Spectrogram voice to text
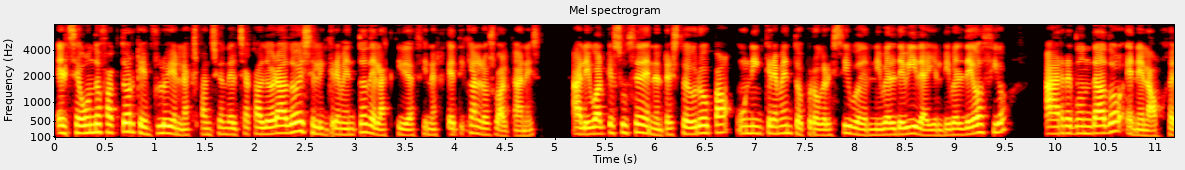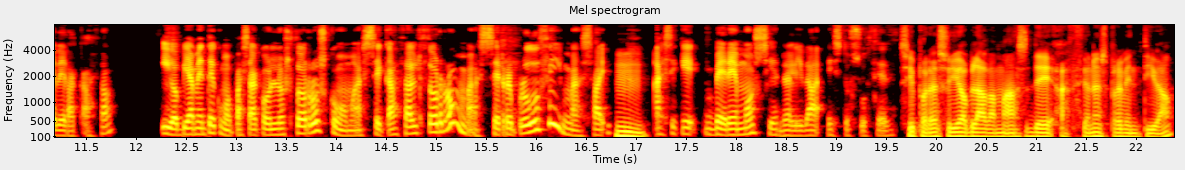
El segundo factor que influye en la expansión del chacal dorado es el incremento de la actividad energética en los Balcanes, al igual que sucede en el resto de Europa, un incremento progresivo del nivel de vida y el nivel de ocio ha redundado en el auge de la caza. Y obviamente, como pasa con los zorros, como más se caza el zorro, más se reproduce y más hay. Mm, Así que veremos si en realidad esto sucede. Sí, por eso yo hablaba más de acciones preventivas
